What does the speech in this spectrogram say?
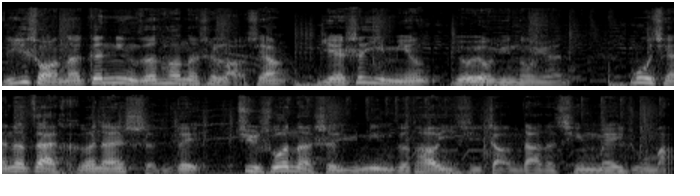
李爽呢跟宁泽涛呢是老乡，也是一名游泳运动员，目前呢在河南省队，据说呢是与宁泽涛一起长大的青梅竹马，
